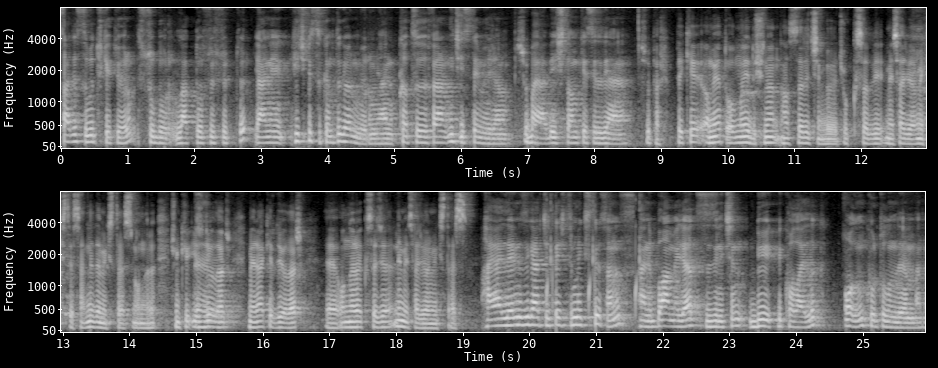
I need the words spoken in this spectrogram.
sadece sıvı tüketiyorum. Sudur, laktozsuz süttür. Yani hiçbir sıkıntı görmüyorum. Yani katı falan hiç istemiyor canım. Bayağı bir iştahım kesildi yani. Süper. Peki ameliyat olmayı düşünen hastalar için böyle çok kısa bir mesaj vermek istesen ne demek istersin onlara? Çünkü izliyorlar, merak ediyorlar. Ee, Onlara kısaca ne mesaj vermek istersin? Hayallerinizi gerçekleştirmek istiyorsanız hani bu ameliyat sizin için büyük bir kolaylık. Olun kurtulun derim ben.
